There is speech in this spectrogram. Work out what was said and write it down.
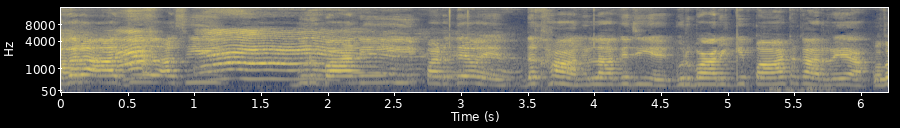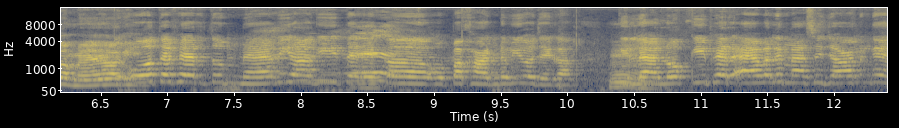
ਅਗਰ ਅੱਜ ਅਸੀਂ ਗੁਰਬਾਣੀ ਪੜ੍ਹਦੇ ਹੋਏ ਦਿਖਾਣ ਲੱਗ ਜੀਏ ਗੁਰਬਾਣੀ ਕੀ ਪਾਠ ਕਰ ਰਹੇ ਆ ਉਹ ਤਾਂ ਮੈਂ ਆ ਗਈ। ਉਹ ਤੇ ਫਿਰ ਤੂੰ ਮੈਂ ਵੀ ਆ ਗਈ ਤੇ ਇੱਕ ਉਹ ਪਖੰਡ ਵੀ ਹੋ ਜਾਏਗਾ ਕਿ ਲੈ ਲੋਕੀ ਫਿਰ ਇਹ ਵਾਲੇ ਮੈਸੇਜ ਆਣਗੇ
